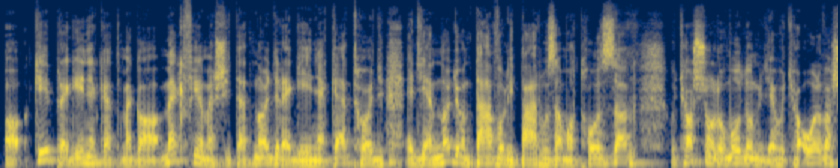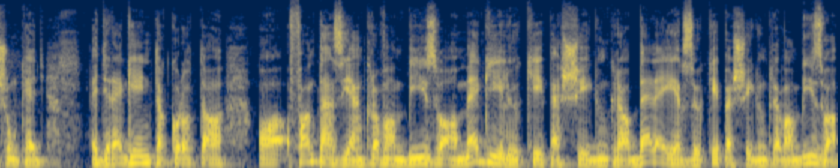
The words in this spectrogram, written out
a képregényeket, meg a megfilmesített nagyregényeket, hogy egy ilyen nagyon távoli párhuzamot hozzak, hogy hasonló módon, ugye, hogyha olvasunk egy, egy regényt, akkor ott a, a fantáziánkra van bízva, a megélő képességünkre, a beleérző képességünkre van bízva,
